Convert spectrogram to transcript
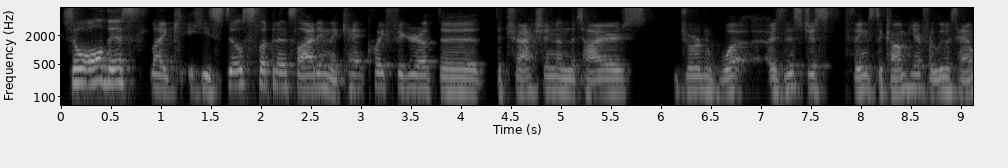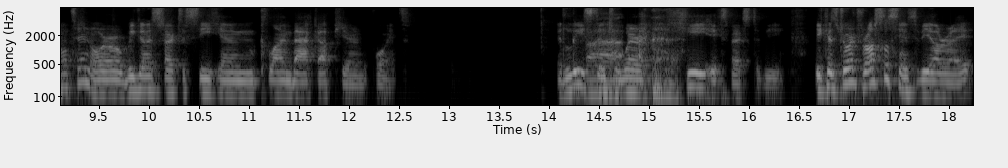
So all this, like he's still slipping and sliding. They can't quite figure out the the traction and the tires. Jordan, what is this just things to come here for Lewis Hamilton, or are we going to start to see him climb back up here in the points? At least into uh, where he expects to be, because George Russell seems to be all right.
